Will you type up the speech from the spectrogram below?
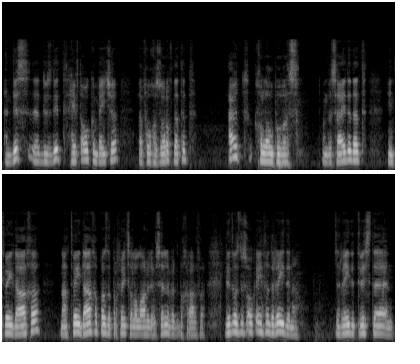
En dus, eh, dus dit heeft ook een beetje ervoor gezorgd dat het uitgelopen was. Want we zeiden dat in twee dagen, na twee dagen pas de profeet sallallahu alayhi wasallam werd begraven. Dit was dus ook een van de redenen. De reden twisten en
